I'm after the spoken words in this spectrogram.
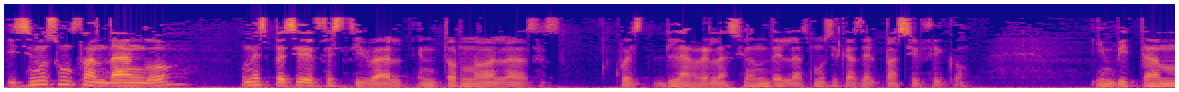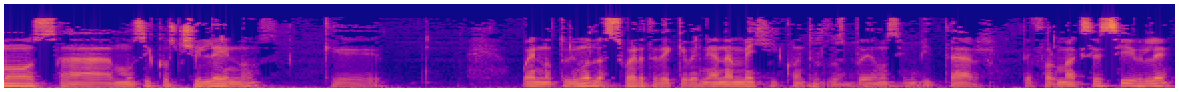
Hicimos un fandango, una especie de festival en torno a las pues, la relación de las músicas del Pacífico. Invitamos a músicos chilenos que bueno, tuvimos la suerte de que venían a México, entonces los podíamos invitar de forma accesible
